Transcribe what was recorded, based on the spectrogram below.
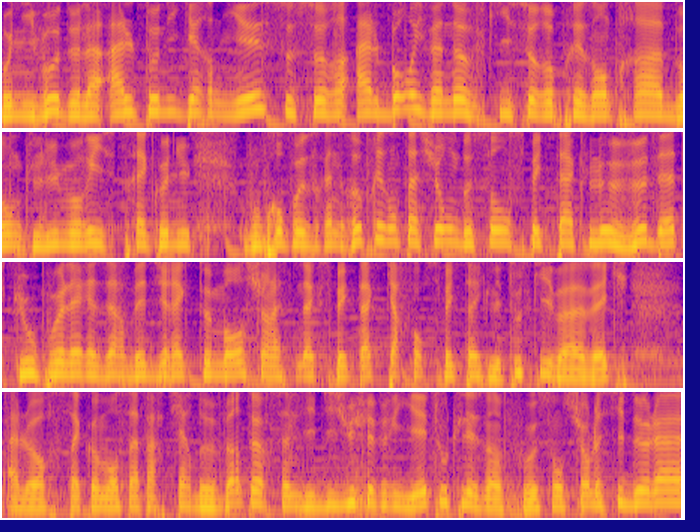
au niveau de la halle Tony Garnier. Ce sera Alban Ivanov qui se représentera, donc l'humoriste très connu, vous proposera une représentation de son spectacle Vedette que vous pouvez aller réserver directement sur la Fnac Spectacle, Carrefour Spectacle et tout ce qui va avec. Alors, ça commence à partir de 20h samedi 18 février. Toutes les infos sont sur le site de la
